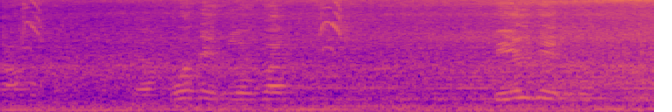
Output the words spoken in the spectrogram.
खराब हो। वो देख लो एक बार बेल देख लो।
